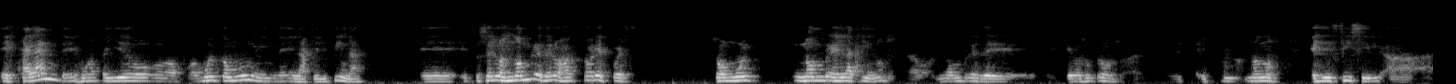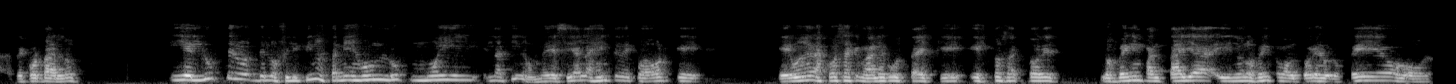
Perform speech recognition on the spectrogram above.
Escalante es un apellido muy común en, en las Filipinas. Entonces los nombres de los actores pues son muy nombres latinos nombres de que nosotros eh, no nos es difícil uh, recordarlos. Y el look de, de, los filipinos también es un look muy latino. Me decía la gente de Ecuador que, que, una de las cosas que más les gusta es que estos actores los ven en pantalla y no los ven como autores europeos o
